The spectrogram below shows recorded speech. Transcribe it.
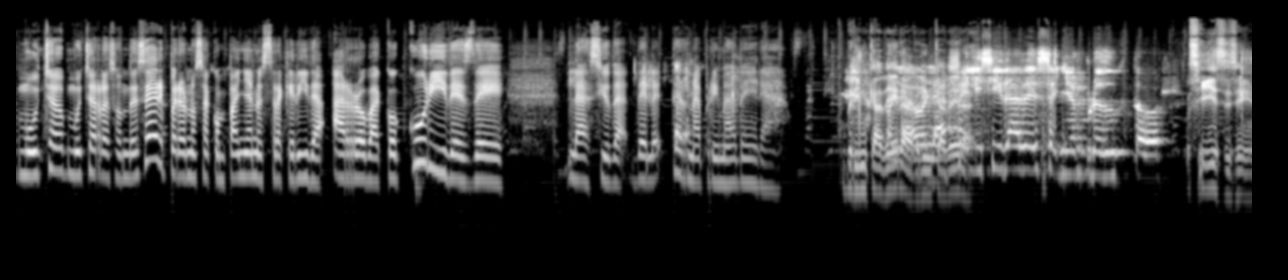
mucha, mucha razón de ser, pero nos acompaña nuestra querida arroba Kokuri desde la ciudad de la eterna primavera. Brincadera, Hola, hola. brincadera. Felicidades, señor productor. Sí, sí, sí.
